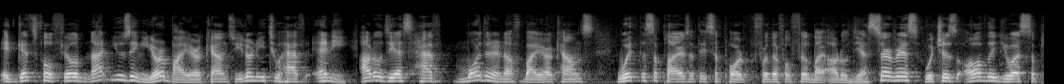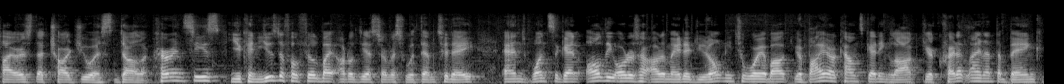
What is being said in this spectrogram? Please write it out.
it gets fulfilled not using your buyer accounts. You don't need to have any. AutoDS have more than enough buyer accounts with the suppliers that they support for the fulfilled by AutoDS service, which is all of the US suppliers that charge US dollar currencies. You can use the fulfilled by AutoDS service with them today. And once again, all the orders are automated. You don't need to worry about your buyer accounts getting locked, your credit line at the bank,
